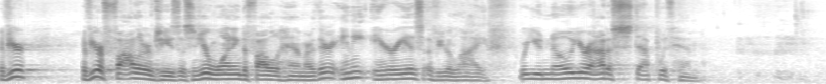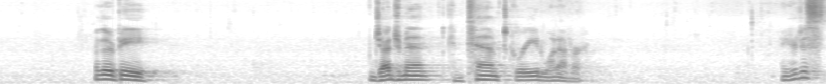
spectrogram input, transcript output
If you're, if you're a follower of Jesus and you're wanting to follow him, are there any areas of your life where you know you're out of step with him? Whether it be judgment, contempt, greed, whatever. And you're just,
